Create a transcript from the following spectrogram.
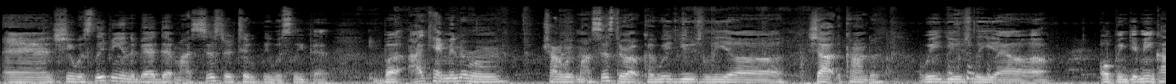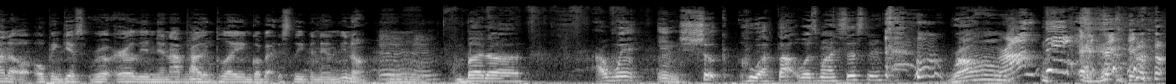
and she was sleeping in the bed that my sister typically would sleep in. But I came in the room trying to wake my sister up because we'd usually uh, shout the condo. We'd usually uh, open get me kind of open gifts real early, and then I would probably play and go back to sleep, and then you know. But uh, I went and shook who I thought was my sister. Wrong. Wrong thing.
